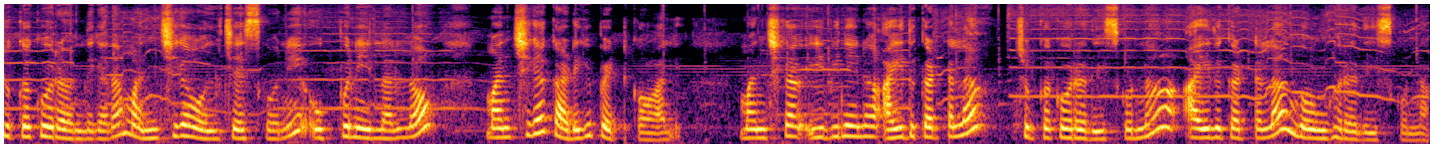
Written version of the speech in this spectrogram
చుక్కకూర ఉంది కదా మంచిగా ఒలిచేసుకొని ఉప్పు నీళ్ళల్లో మంచిగా కడిగి పెట్టుకోవాలి. మంచిగా ఇది నేను ఐదు కట్టల చుక్కకూర తీసుకున్నా ఐదు కట్టల గోంగూర తీసుకున్నా.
